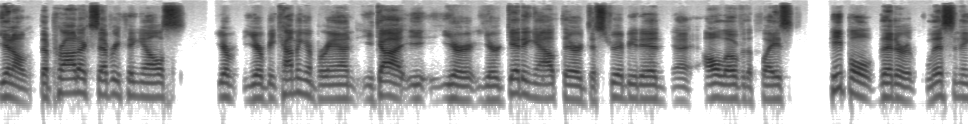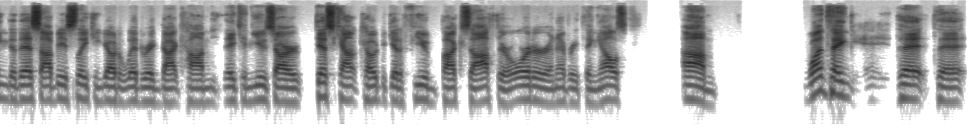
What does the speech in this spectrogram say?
you know, the products, everything else, you're you're becoming a brand. You got you're you're getting out there, distributed uh, all over the place. People that are listening to this obviously can go to lidrig.com. They can use our discount code to get a few bucks off their order and everything else. Um, one thing that that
